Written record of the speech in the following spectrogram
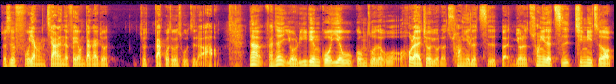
就是抚养家人的费用，大概就就大过这个数字了哈。那反正有历练过业务工作的我，后来就有了创业的资本，有了创业的资经历之后，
